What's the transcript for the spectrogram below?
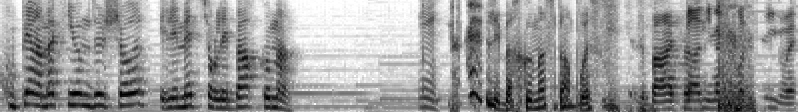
Couper un maximum de choses et les mettre sur les bars communs. Les bars communs, c'est pas un poisson. Le bar à Dans thon. Animal Crossing, ouais.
